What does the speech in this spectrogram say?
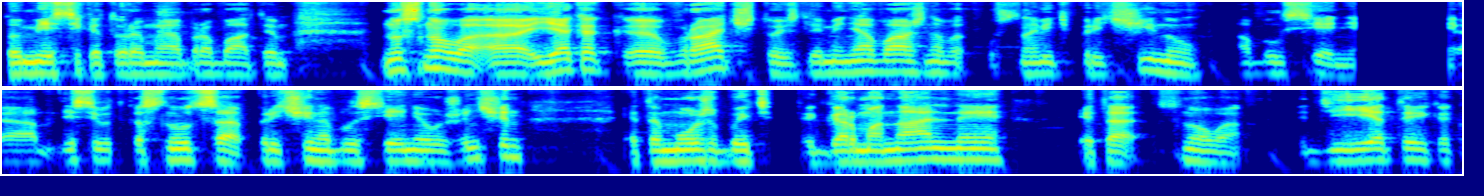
том месте, которое мы обрабатываем. Но снова, э, я как э, врач, то есть для меня важно установить причину облысения. Э, если вот коснуться причин облысения у женщин, это может быть гормональные, это снова диеты, как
